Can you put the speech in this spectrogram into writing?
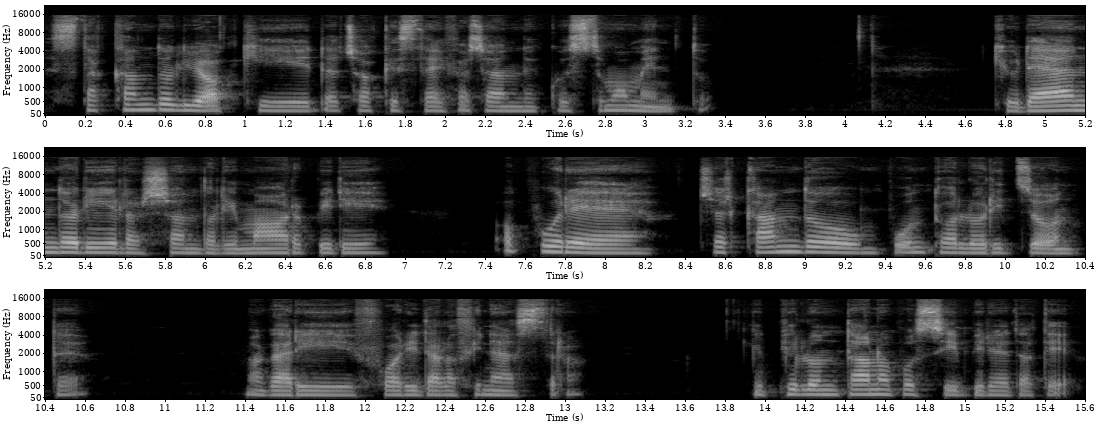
staccando gli occhi da ciò che stai facendo in questo momento, chiudendoli, lasciandoli morbidi, oppure cercando un punto all'orizzonte, magari fuori dalla finestra, il più lontano possibile da te.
